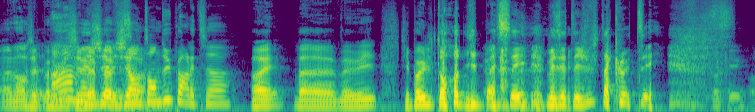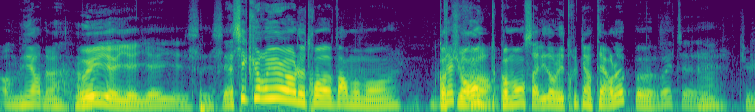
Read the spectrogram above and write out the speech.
Ah non, j'ai pas Ah, vu. mais même pas j'ai vu j'ai entendu parler de ça. Ouais, bah, bah oui, j'ai pas eu le temps d'y passer, mais c'était juste à côté. Ok. Oh merde. Oui, il y a- il y a- il y a- c'est- c'est assez curieux hein, le 3 par moment. hein. Quand tu rentres, commences à aller dans les trucs interlopes, euh, ouais, Mm. tu-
